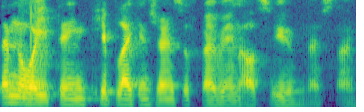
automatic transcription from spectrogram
let me know what you think. Keep liking, sharing, subscribing. I'll see you next time.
